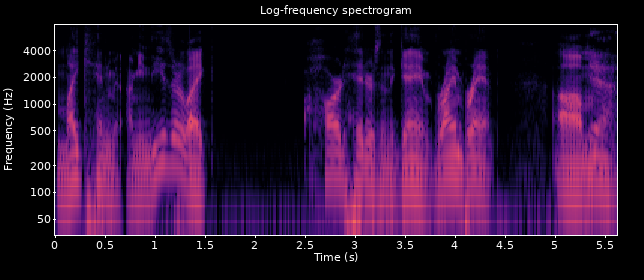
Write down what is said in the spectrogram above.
Mike Hinman. I mean, these are like hard hitters in the game. Ryan Brandt. Um, yeah.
